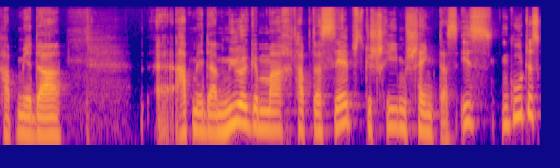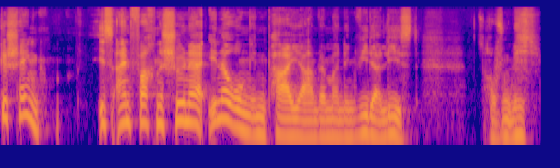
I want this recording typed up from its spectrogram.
habe mir äh, habe mir da Mühe gemacht, habe das selbst geschrieben, schenkt das. Ist ein gutes Geschenk ist einfach eine schöne Erinnerung in ein paar Jahren, wenn man den wieder liest. Hoffentlich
